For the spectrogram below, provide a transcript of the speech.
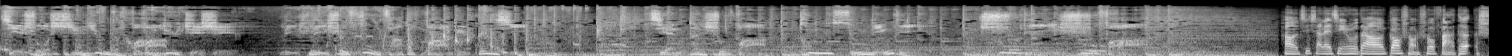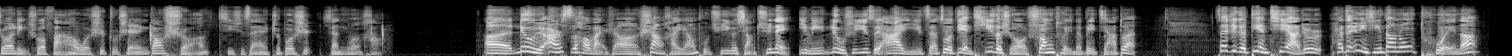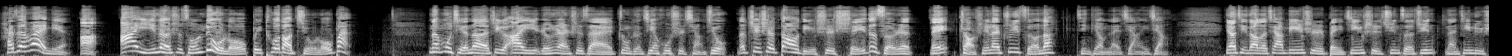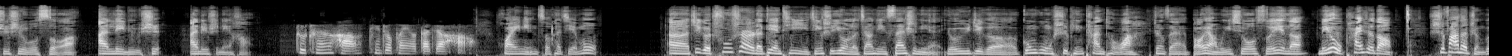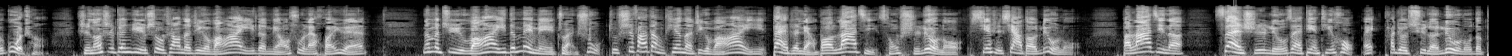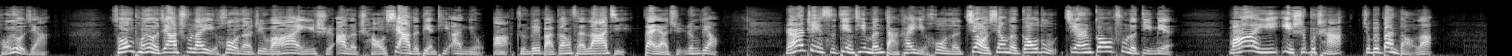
解说实用的法律知识，理理顺复杂的法律关系，简单说法，通俗明理，说理说法。好，接下来进入到高爽说法的说理说法，我是主持人高爽，继续在直播室向您问好。呃，六月二十四号晚上，上海杨浦区一个小区内，一名六十一岁阿姨在坐电梯的时候，双腿呢被夹断。在这个电梯啊，就是还在运行当中，腿呢还在外面啊。阿姨呢是从六楼被拖到九楼半。那目前呢，这个阿姨仍然是在重症监护室抢救。那这事儿到底是谁的责任？哎，找谁来追责呢？今天我们来讲一讲。邀请到的嘉宾是北京市君泽君南京律师事务所安丽律师。安律师您好，主持人好，听众朋友大家好，欢迎您做客节目。呃，这个出事儿的电梯已经是用了将近三十年，由于这个公共视频探头啊正在保养维修，所以呢没有拍摄到事发的整个过程，只能是根据受伤的这个王阿姨的描述来还原。那么据王阿姨的妹妹转述，就事发当天呢，这个王阿姨带着两包垃圾从十六楼先是下到六楼，把垃圾呢暂时留在电梯后，哎，她就去了六楼的朋友家。从朋友家出来以后呢，这王阿姨是按了朝下的电梯按钮啊，准备把刚才垃圾带下去扔掉。然而这次电梯门打开以后呢，轿厢的高度竟然高出了地面，王阿姨一时不察就被绊倒了。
